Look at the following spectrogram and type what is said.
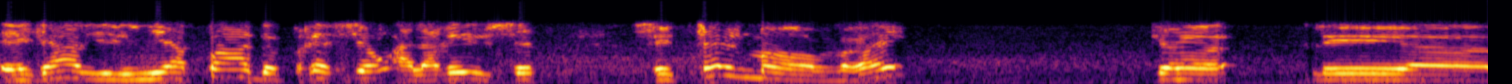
Égal, il n'y a pas de pression à la réussite. C'est tellement vrai que les euh,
